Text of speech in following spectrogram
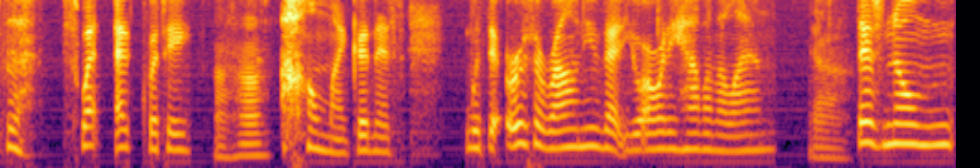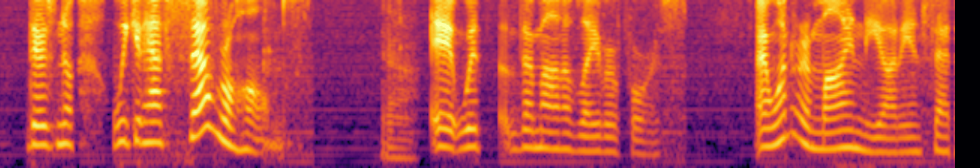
bleh, sweat equity, Uh huh. oh my goodness, with the earth around you that you already have on the land. Yeah. There's no, there's no. We could have several homes Yeah. eh, with the amount of labor force. I want to remind the audience that,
